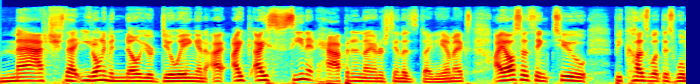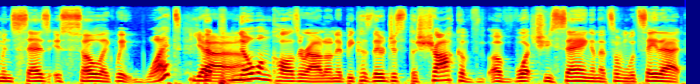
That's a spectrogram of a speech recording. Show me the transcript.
match that you don't even know you're doing. And I I I've seen it happen, and I understand those dynamics. I also think too because what this woman says is so like, wait, what? That Yeah. no one calls her out on it because they're just the shock of of what she's saying and that someone would say that.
